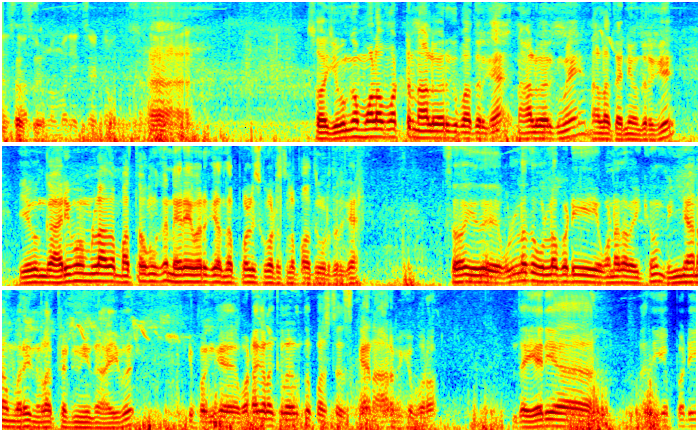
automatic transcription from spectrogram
எக்ஸாக்டாக வந்துச்சு. ஸோ இவங்க மூலம் மட்டும் நாலு பேருக்கு பார்த்துருக்கேன். நாலு பேருக்குமே நல்லா தண்ணி வந்திருக்கு. இவங்க அறிமுகம் இல்லாத மற்றவங்களுக்கும் நிறைய பேருக்கு அந்த போலீஸ் கோட்டத்தில் பார்த்து கொடுத்துருக்கேன். ஸோ இது உள்ளது உள்ளபடி உணர வைக்கும். விஞ்ஞான முறை நிலத்தடி நீர் ஆய்வு. இப்போ இங்கே வடகிழக்குலேருந்து ஃபஸ்ட்டு ஸ்கேன் ஆரம்பிக்க போகிறோம். இந்த ஏரியா அதிகப்படி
